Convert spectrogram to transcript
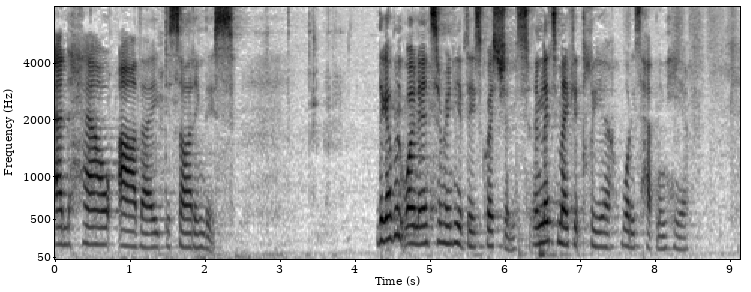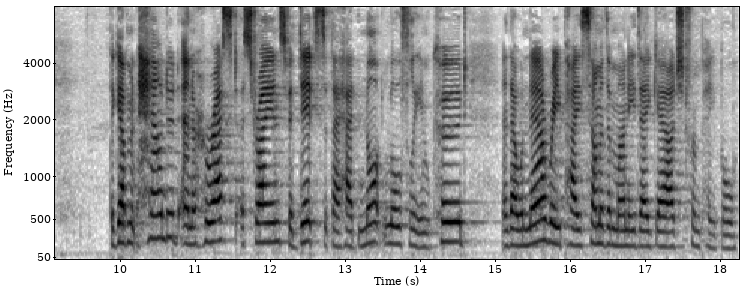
and how are they deciding this? The government won't answer any of these questions, and let's make it clear what is happening here. The government hounded and harassed Australians for debts that they had not lawfully incurred, and they will now repay some of the money they gouged from people.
